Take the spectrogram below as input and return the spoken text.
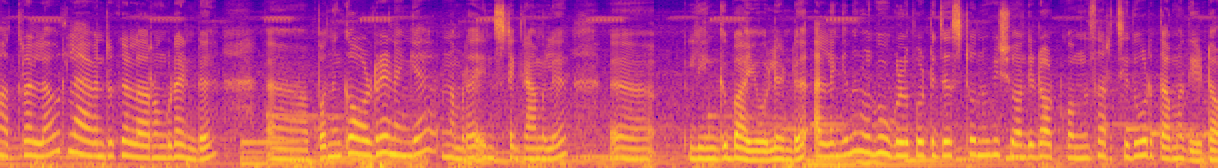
മാത്രമല്ല ഒരു ലാവൻഡർ കളറും കൂടെ ഉണ്ട്. അപ്പോൾ നിങ്ങൾക്ക് ഓർഡർ ചെയ്യണമെങ്കിൽ നമ്മുടെ ഇൻസ്റ്റഗ്രാമിൽ ലിങ്ക് ബയോയിലുണ്ട് അല്ലെങ്കിൽ നിങ്ങൾ ഗൂഗിളിൽ പോയിട്ട് ജസ്റ്റ് ഒന്ന് വിശ്വാന്തി ഡോട്ട് കോം എന്ന് സെർച്ച് ചെയ്ത് കൊടുത്താൽ മതി കേട്ടോ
